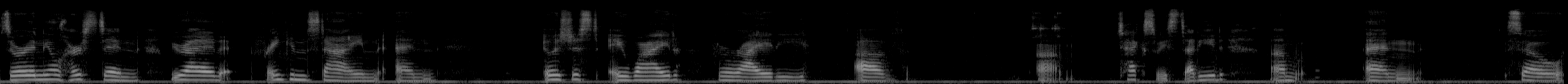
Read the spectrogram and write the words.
Zora Neale Hurston. We read Frankenstein, and it was just a wide variety of um, texts we studied. Um, and so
